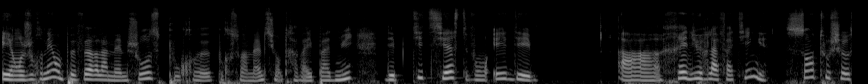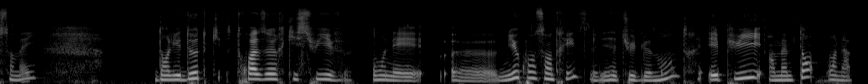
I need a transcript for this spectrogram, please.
et en journée, on peut faire la même chose pour, euh, soi-même si on ne travaille pas de nuit. Des petites siestes vont aider à réduire la fatigue sans toucher au sommeil. Dans les deux, trois heures qui suivent, on est euh, mieux concentré, les études le montrent. Et puis, en même temps, on n'a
